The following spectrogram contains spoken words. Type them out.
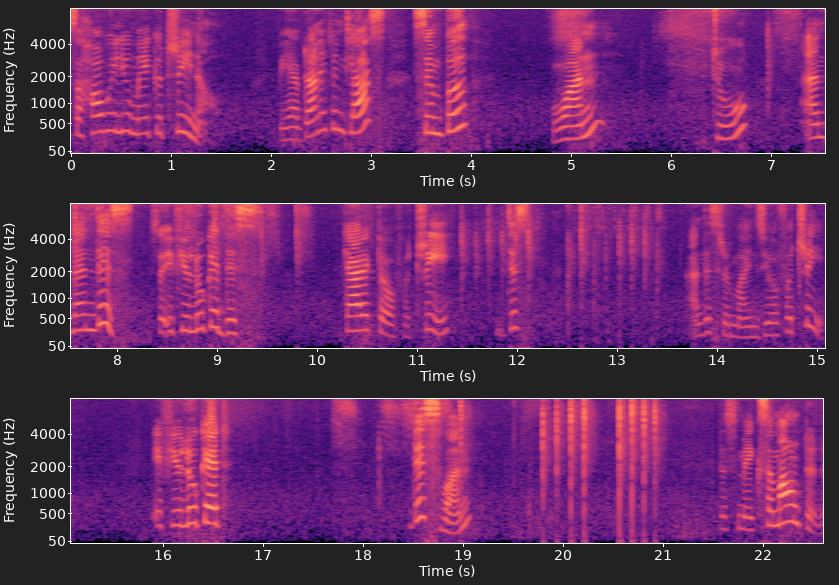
So, how will you make a tree now? We have done it in class simple 1, 2 and then this. So, if you look at this character of a tree just and this reminds you of a tree. If you look at this one this makes a mountain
